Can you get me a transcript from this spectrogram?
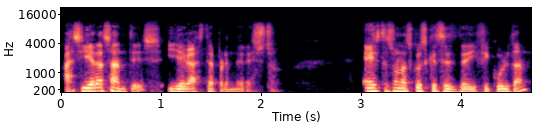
Así eras antes y llegaste a aprender esto. Estas son las cosas que se te dificultan.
